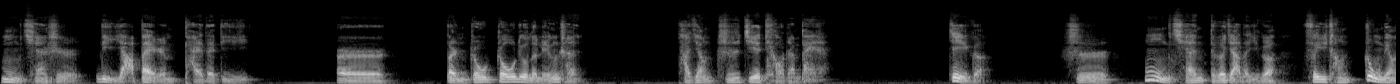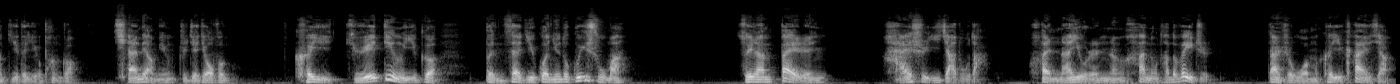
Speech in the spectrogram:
目前是力压拜仁排在第一，而本周周六的凌晨，他将直接挑战拜仁。这个是目前德甲的一个非常重量级的一个碰撞，前两名直接交锋，可以决定一个本赛季冠军的归属吗？虽然拜仁还是一家独大，很难有人能撼动他的位置，但是我们可以看一下。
